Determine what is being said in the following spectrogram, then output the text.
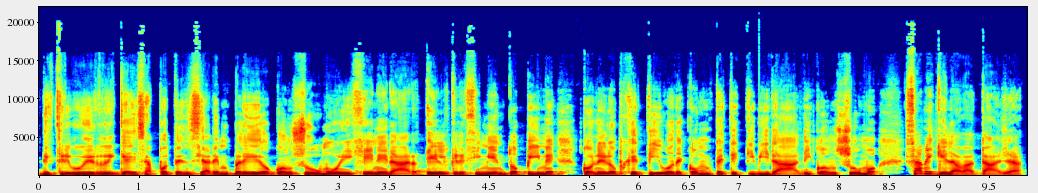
distribuir riqueza potenciar empleo, consumo y generar el crecimiento pyme con el objetivo de competitividad y consumo. Sabe que la batalla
